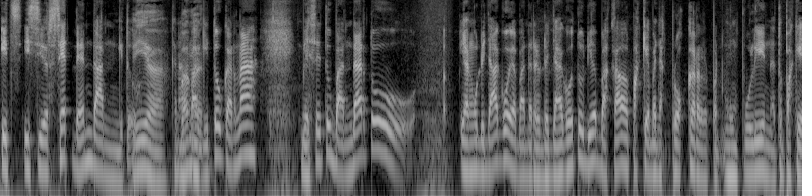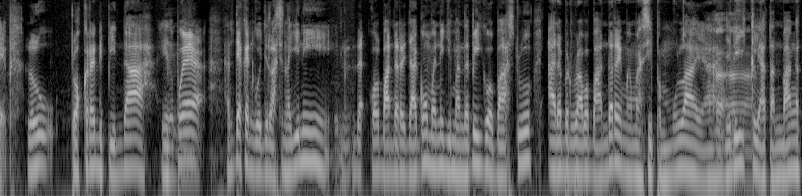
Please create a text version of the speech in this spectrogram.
it's easier said than done gitu. Iya, Kenapa banget. gitu? Karena biasanya tuh bandar tuh yang udah jago ya bandar yang udah jago tuh dia bakal pakai banyak broker ngumpulin atau pakai lu brokernya dipindah gitu. Pokoknya nanti akan gue jelasin lagi nih kalau bandarnya jago mainnya gimana tapi gue bahas dulu ada beberapa bandar yang masih pemula ya. Ah, Jadi ah. kelihatan banget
